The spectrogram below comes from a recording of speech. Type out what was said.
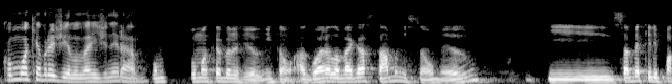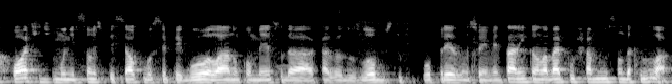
Como uma quebra-gelo, ela regenerava. Como, uma quebra-gelo. Então, agora ela vai gastar munição mesmo. E sabe aquele pacote de munição especial que você pegou lá no começo da Casa dos Lobos, que ficou preso no seu inventário? Então ela vai puxar munição daquilo lá.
